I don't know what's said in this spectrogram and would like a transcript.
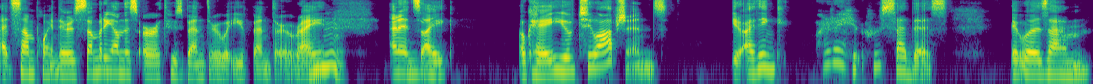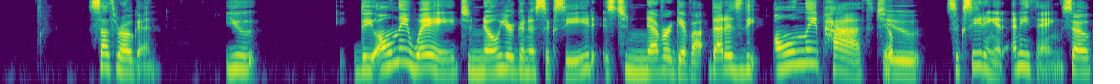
at some point. There's somebody on this earth who's been through what you've been through, right? Mhm. And it's Mhm. like, okay, you have two options. You know, I think where did I hear who said this? It was um Seth Rogen. You the only way to know you're going to succeed is to never give up. That is the only path to Yep. To succeeding at anything. So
